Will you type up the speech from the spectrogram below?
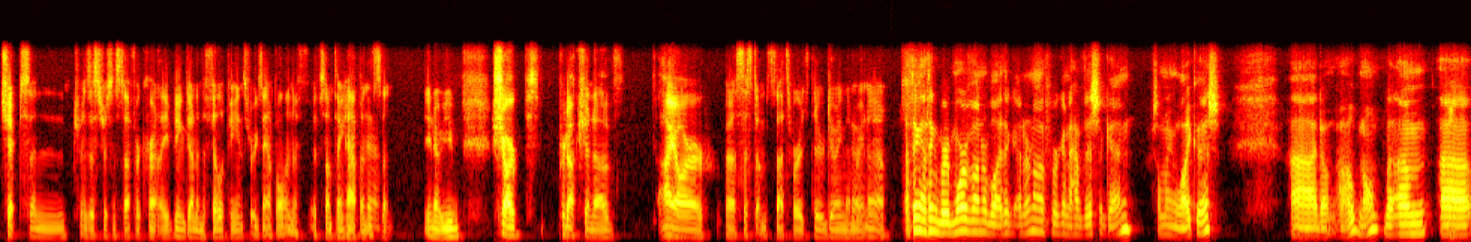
chips and transistors and stuff are currently being done in the Philippines, for example. And if, if something happens, then you know you sharp production of IR uh, systems. That's where they're doing them Yeah. right now. I think I think we're more vulnerable. I think I don't know if we're going to have this again, something like this. Uh, I don't. I hope not. But um. Uh.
